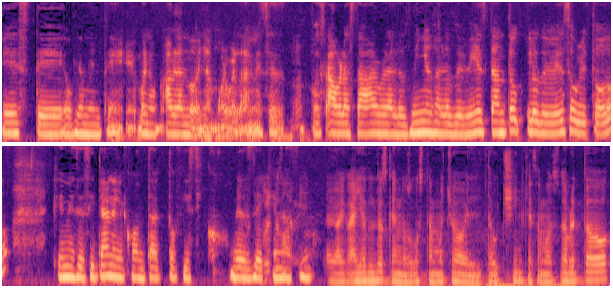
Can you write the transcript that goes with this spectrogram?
este, obviamente, bueno, hablando del amor, ¿verdad? En ese, pues abrazar a los niños, a los bebés, tanto los bebés sobre todo, que necesitan el contacto físico desde que nacen. Hay, adultos que nos gusta mucho el touching, que somos, sobre todo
